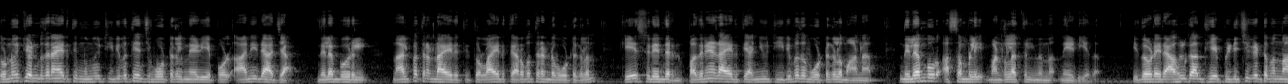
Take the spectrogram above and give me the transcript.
തൊണ്ണൂറ്റി ഒൻപതിനായിരത്തി മുന്നൂറ്റി ഇരുപത്തിയഞ്ച് വോട്ടുകൾ നേടിയപ്പോൾ ആനി രാജ നിലമ്പൂരിൽ നാൽപ്പത്തിരണ്ടായിരത്തി തൊള്ളായിരത്തി അറുപത്തിരണ്ട് വോട്ടുകളും കെ സുരേന്ദ്രൻ പതിനേഴായിരത്തി അഞ്ഞൂറ്റി ഇരുപത് വോട്ടുകളുമാണ് നിലമ്പൂർ അസംബ്ലി മണ്ഡലത്തിൽ നിന്ന് നേടിയത്. ഇതോടെ രാഹുൽ ഗാന്ധിയെ പിടിച്ചുകെട്ടുമെന്ന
